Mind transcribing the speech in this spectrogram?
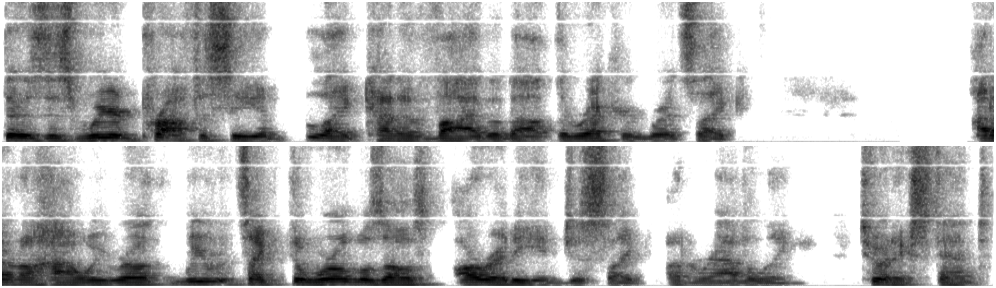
there's this weird prophecy like kind of vibe about the record where it's like, I don't know how we wrote. We it's like the world was already in just like unraveling to an extent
